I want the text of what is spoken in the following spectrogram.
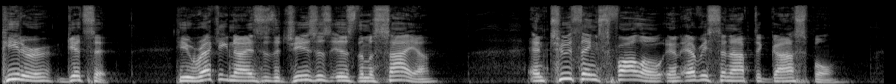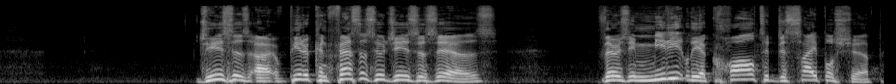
Peter gets it. He recognizes that Jesus is the Messiah, and two things follow in every synoptic gospel. Jesus, uh, Peter confesses who Jesus is. There's immediately a call to discipleship,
